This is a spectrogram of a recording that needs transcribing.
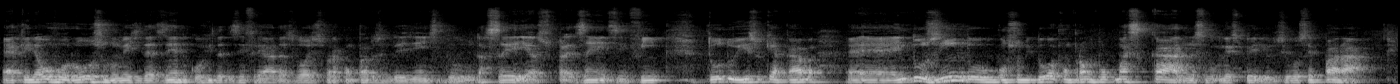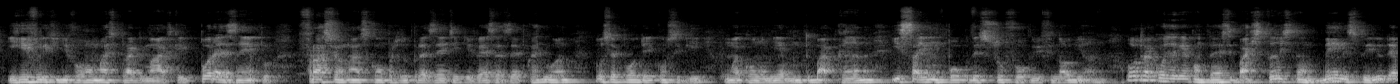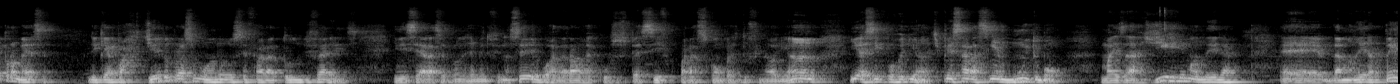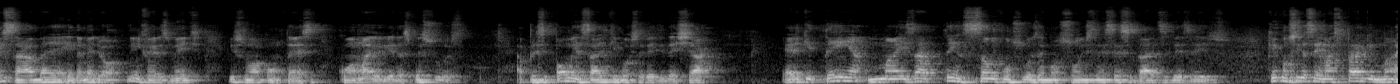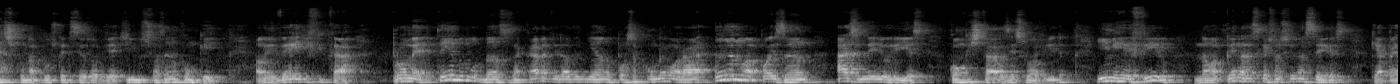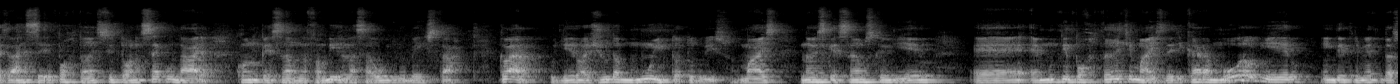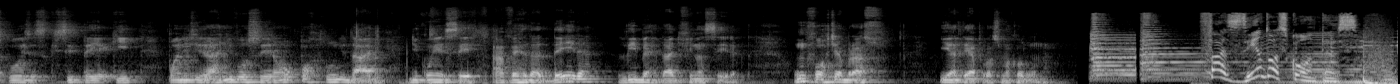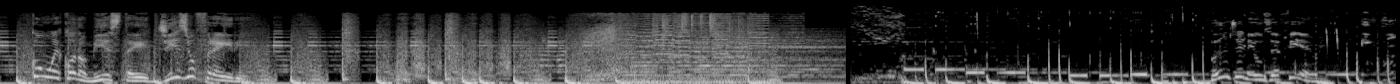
É aquele alvoroço no mês de dezembro, corrida desenfreada às lojas para comprar os ingredientes do, da ceia, os presentes, enfim, tudo isso que acaba é, induzindo o consumidor a comprar um pouco mais caro nesse, nesse período. Se você parar e refletir de forma mais pragmática e, por exemplo, fracionar as compras do presente em diversas épocas do ano, você pode aí conseguir uma economia muito bacana e sair um pouco desse sufoco de final de ano. Outra coisa que acontece bastante também nesse período é a promessa de que a partir do próximo ano você fará tudo diferente. Iniciará seu planejamento financeiro, guardará um recurso específico para as compras do final de ano e assim por diante. Pensar assim é muito bom, mas agir de maneira é, da maneira pensada é ainda melhor. E, infelizmente, isso não acontece com a maioria das pessoas. A principal mensagem que gostaria de deixar é de que tenha mais atenção com suas emoções, necessidades e desejos. Que consiga ser mais pragmático na busca de seus objetivos, fazendo com que, ao invés de ficar prometendo mudanças a cada virada de ano, possa comemorar ano após ano as melhorias conquistadas em sua vida. E me refiro não apenas às questões financeiras, que apesar de ser importante, se torna secundária quando pensamos na família, na saúde, no bem-estar. Claro, o dinheiro ajuda muito a tudo isso, mas não esqueçamos que o dinheiro é, é, muito importante, mas dedicar amor ao dinheiro em detrimento das coisas que citei aqui pode tirar de você a oportunidade de conhecer a verdadeira liberdade financeira. Um forte abraço e até a próxima coluna. Fazendo as contas com o economista Edísio Freire. Band News FM. Em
